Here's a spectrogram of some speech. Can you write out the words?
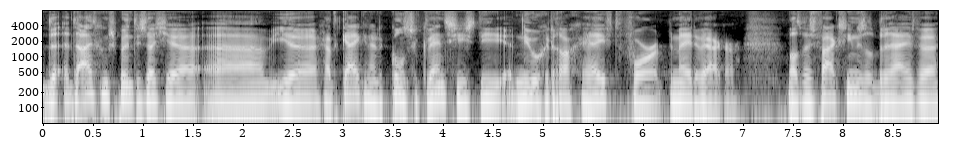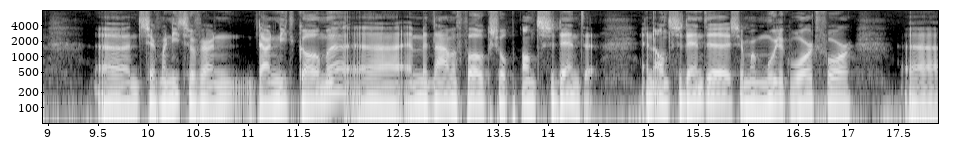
De, de uitgangspunt is dat je, eh, je gaat kijken naar de consequenties die het nieuwe gedrag heeft voor de medewerker. Wat we vaak zien is dat bedrijven. Eh, zeg maar niet zover daar niet komen. eh, en met name focussen op antecedenten. En antecedenten is zeg maar een moeilijk woord voor eh,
